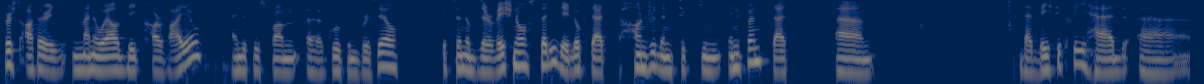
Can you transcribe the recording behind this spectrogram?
First author is Manuel de Carvalho, and this is from a group in Brazil. It's an observational study. They looked at 116 infants that um, that basically had uh,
